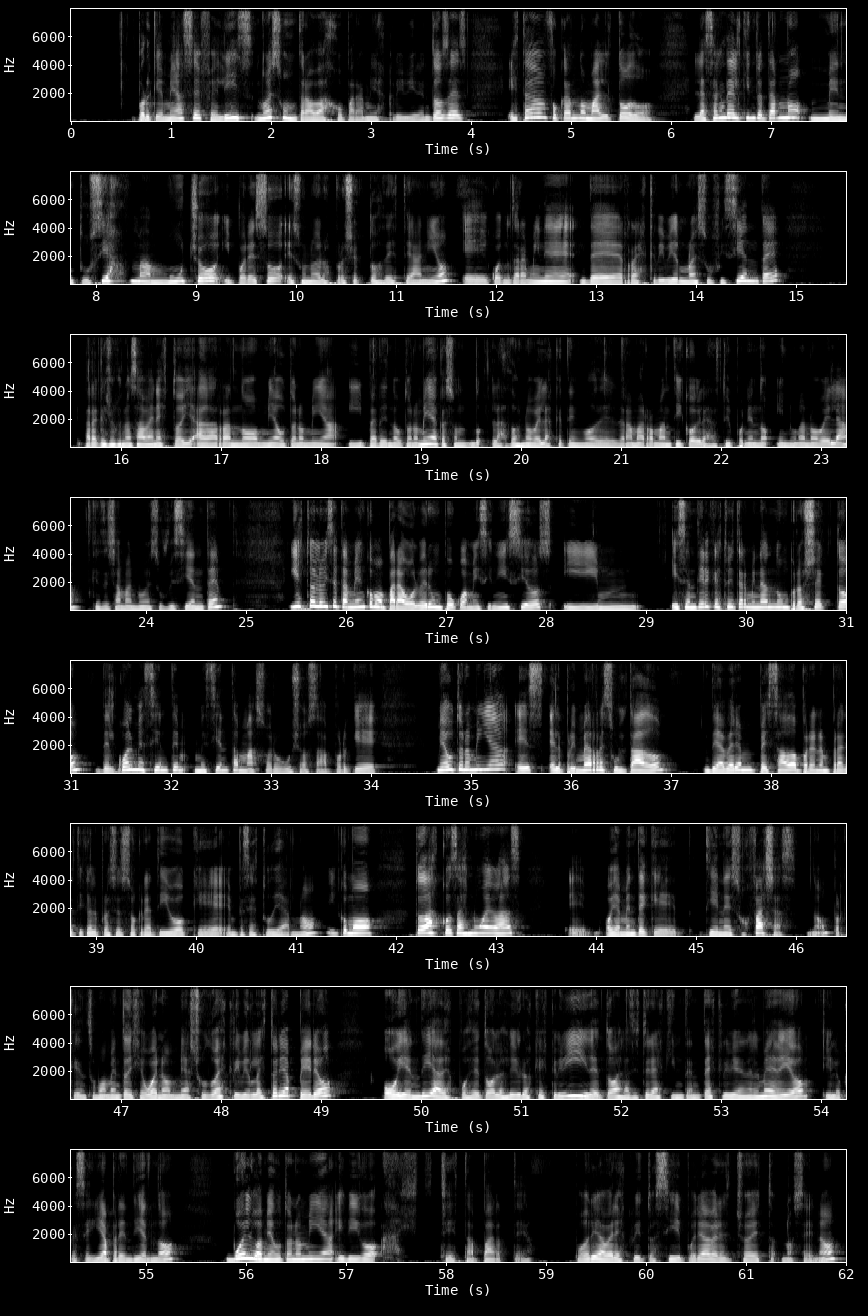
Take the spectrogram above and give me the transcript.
porque me hace feliz, no es un trabajo para mí escribir. Entonces, estaba enfocando mal todo. La sangre del quinto eterno me entusiasma mucho y por eso es uno de los proyectos de este año. Eh, cuando termine de reescribir no es suficiente. Para aquellos que no saben, estoy agarrando mi autonomía y perdiendo autonomía, que son las dos novelas que tengo del drama romántico y las estoy poniendo en una novela que se llama No es suficiente. Y esto lo hice también como para volver un poco a mis inicios y, y sentir que estoy terminando un proyecto del cual me, siente, me sienta más orgullosa, porque mi autonomía es el primer resultado de haber empezado a poner en práctica el proceso creativo que empecé a estudiar, ¿no? Y como todas cosas nuevas, eh, obviamente que tiene sus fallas, ¿no? Porque en su momento dije, bueno, me ayudó a escribir la historia, pero hoy en día, después de todos los libros que escribí de todas las historias que intenté escribir en el medio y lo que seguí aprendiendo, vuelvo a mi autonomía y digo, ay, che, esta parte, podría haber escrito así, podría haber hecho esto, no sé, ¿no?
